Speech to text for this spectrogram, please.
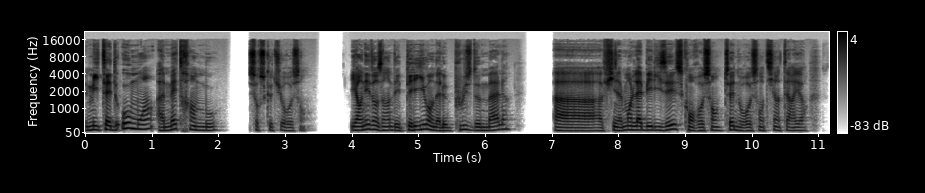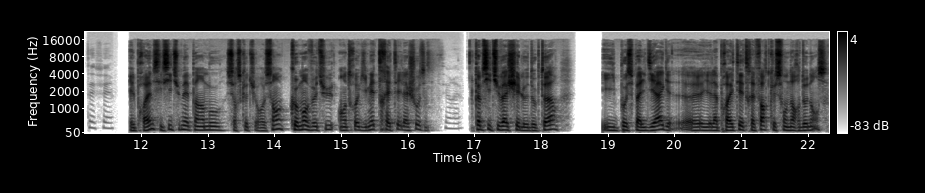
mais il t'aide au moins à mettre un mot sur ce que tu ressens. Et on est dans un des pays où on a le plus de mal à finalement labelliser ce qu'on ressent, tu sais, nos ressentis intérieurs. Et le problème, c'est que si tu mets pas un mot sur ce que tu ressens, comment veux-tu, entre guillemets, traiter la chose? Comme si tu vas chez le docteur, il pose pas le diag, euh, la probabilité est très forte que son ordonnance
